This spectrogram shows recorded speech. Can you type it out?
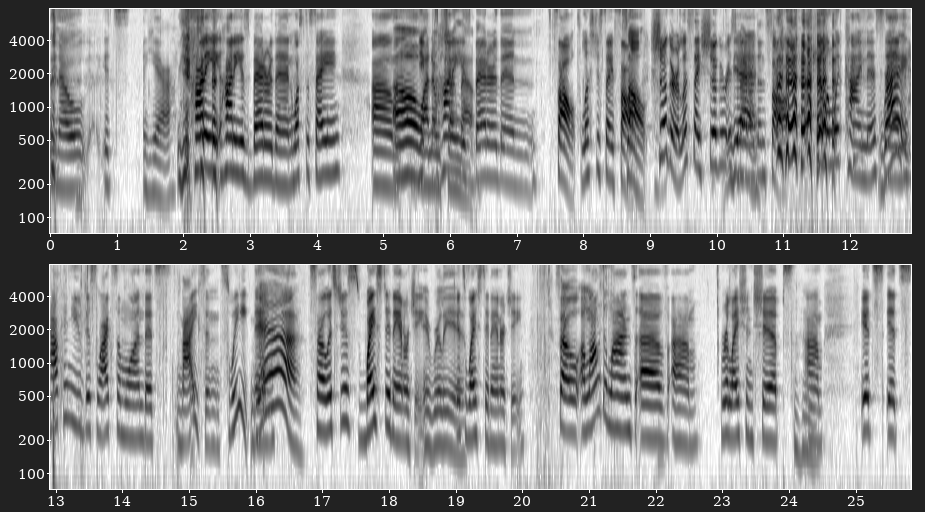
You know, it's yeah. honey, honey is better than what's the saying? Um, Oh, I know what you're honey is better than salt. Let's just say salt. Salt. Sugar. Let's say sugar is Yeah. better than salt. Kill them with kindness. and Right. how can you dislike someone that's nice and sweet? and- Yeah. So it's just wasted energy. It really is. It's wasted energy. So along the lines of um, relationships, Mm-hmm. um, it's it's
